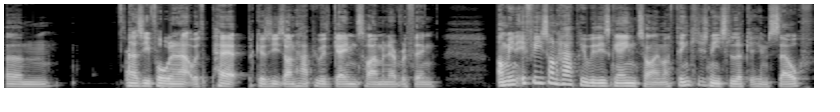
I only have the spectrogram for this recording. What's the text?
um, has he fallen out with Pep because he's unhappy with game time and everything? I mean, if he's unhappy with his game time, I think he just needs to look at himself.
